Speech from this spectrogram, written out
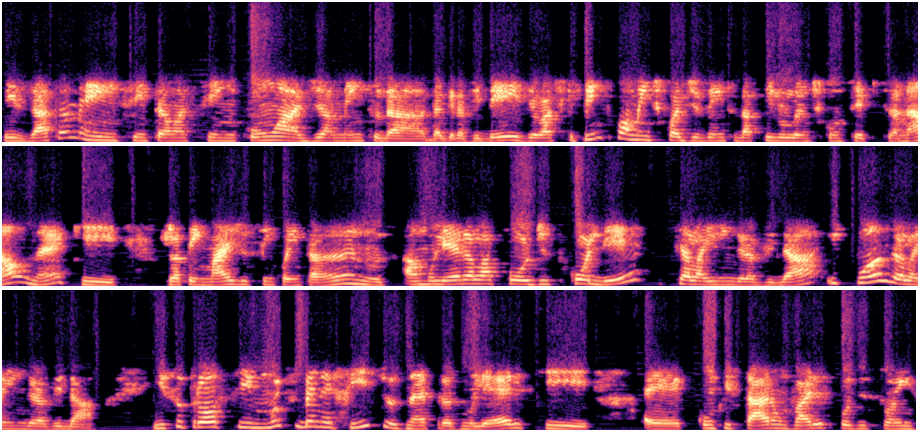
Exatamente. Então, assim, com o adiamento da, da gravidez, eu acho que principalmente com o advento da pílula anticoncepcional, né, que já tem mais de 50 anos, a mulher ela pôde escolher se ela ia engravidar e quando ela ia engravidar. Isso trouxe muitos benefícios, né, para as mulheres que é, conquistaram várias posições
